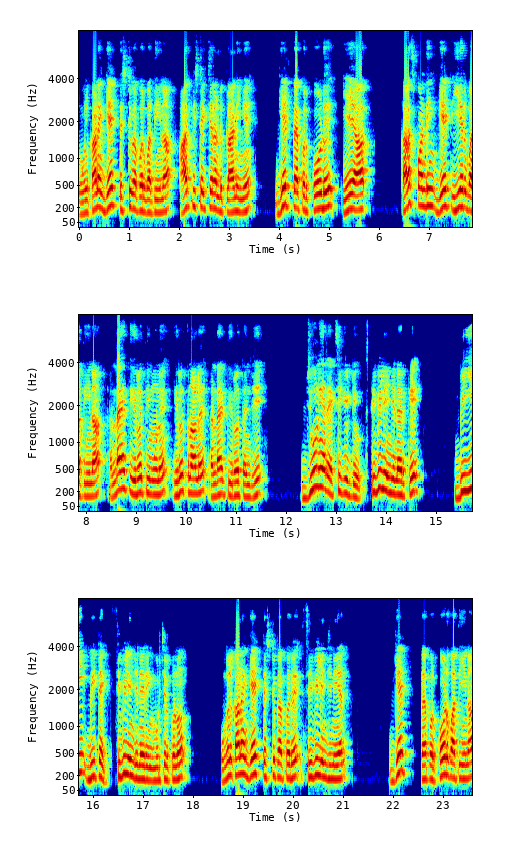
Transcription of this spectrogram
உங்களுக்கான கேட் டெஸ்ட் பேப்பர் பார்த்தீங்கன்னா architecture and planning GATE paper code AR corresponding GATE year பார்த்தீங்கன்னா ரெண்டாயிரத்தி இருபத்தி மூணு இருபத்தி நாலு ரெண்டாயிரத்தி இருபத்தஞ்சு ஜூனியர் எக்ஸிகியூட்டிவ் சிவில் இன்ஜினியருக்கு பிஇ பிடெக் சிவில் இன்ஜினியரிங் முடிச்சிருக்கணும். உங்களுக்கான GATE test paper civil engineer GATE paper code பார்த்தீங்கன்னா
